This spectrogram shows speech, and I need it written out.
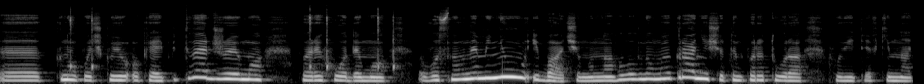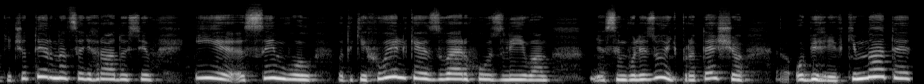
е, кнопочкою ОК підтверджуємо, переходимо в основне меню і бачимо на головному екрані, що температура повітря в кімнаті 14 градусів, і символ, отакі хвильки зверху, зліва, символізують про те, що обігрів кімнати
